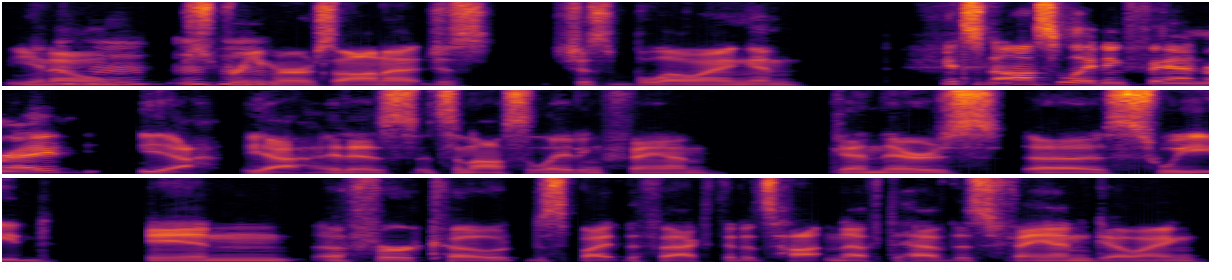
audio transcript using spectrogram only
you know, Mhm, mhm. streamers on it, just just blowing and It's an oscillating fan, right? Yeah, yeah, it is. It's an oscillating fan. And there's a Swede in a fur coat, despite the fact that it's hot enough to have this fan going,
